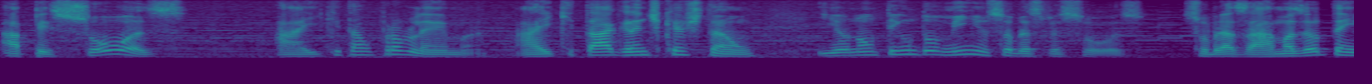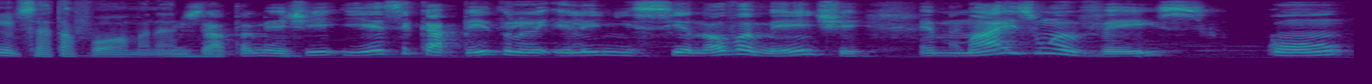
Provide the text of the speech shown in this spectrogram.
a pessoas, aí que tá o problema. Aí que tá a grande questão. E eu não tenho domínio sobre as pessoas. Sobre as armas eu tenho, de certa forma, né? Exatamente. E, e esse capítulo, ele inicia novamente, é mais uma vez, com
